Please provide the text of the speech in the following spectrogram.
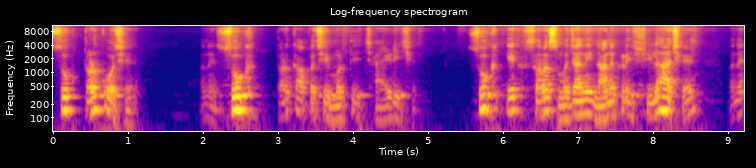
સુખ તડકો છે અને સુખ તડકા પછી મળતી છાંયડી છે. સુખ એક સરસ મજાની નાનકડી શિલા છે અને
